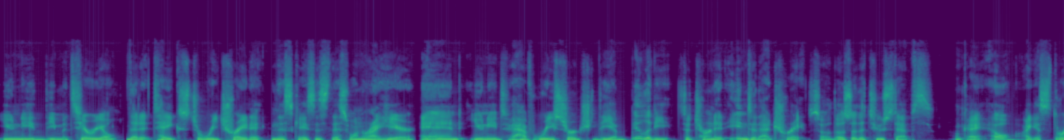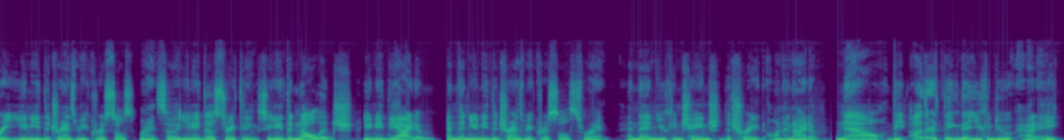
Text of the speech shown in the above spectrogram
you need the material that it takes to retrait it. In this case, it's this one right here. And you need to have researched the ability to turn it into that trait. So those are the two steps Okay. Oh, I guess three, you need the transmute crystals, right? So you need those three things. You need the knowledge, you need the item, and then you need the transmute crystals, right? and then you can change the trait on an item. Now, the other thing that you can do at a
